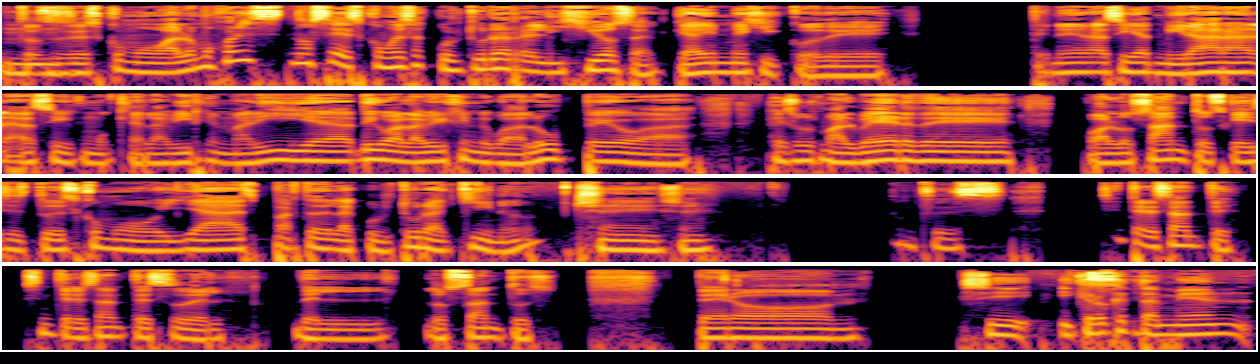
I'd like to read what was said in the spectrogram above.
Entonces Mm. es como a lo mejor es no sé, es como esa cultura religiosa que hay en México de tener así admirar a- así como que a la Virgen María, digo a la Virgen de Guadalupe o a Jesús Malverde o a los santos que dices tú es como ya es parte de la cultura aquí, ¿no? Sí, sí. Entonces, es interesante, es interesante eso del, del los santos. Pero Sí, y creo que también,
